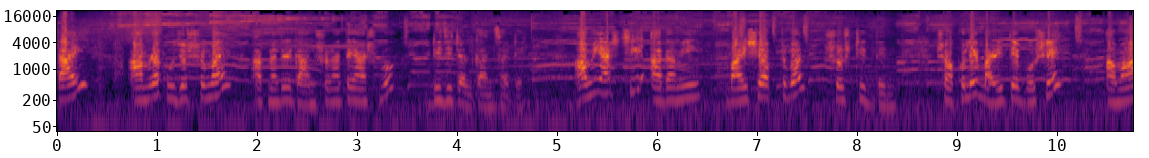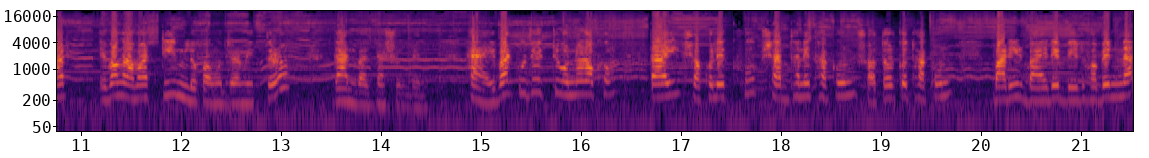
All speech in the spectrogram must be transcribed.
তাই আমরা পুজোর সময় আপনাদের গান শোনাতে আসব ডিজিটাল কনসার্টে। আমি আসছি আগামী বাইশে অক্টোবর, ষষ্ঠীর দিন। সকলে বাড়িতে বসে আমার এবং আমার টিম লোপামুদ্রা মিত্র গান বাজনা শুনবেন। হ্যাঁ এবার পুজো একটু অন্যরকম। তাই সকলে খুব সাবধানে থাকুন, সতর্ক থাকুন। বাড়ির বাইরে বের হবেন না।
